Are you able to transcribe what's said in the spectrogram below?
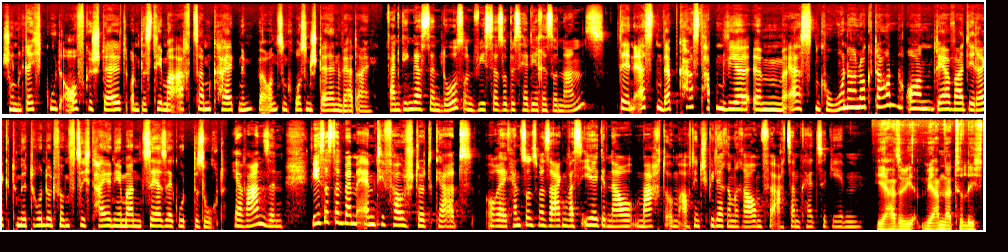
schon recht gut aufgestellt und das Thema Achtsamkeit nimmt bei uns einen großen Stellenwert ein. Wann ging das denn los und wie ist da so bisher die Resonanz? Den ersten Webcast hatten wir im ersten Corona-Lockdown und der war direkt mit 150 Teilnehmern sehr, sehr gut besucht. Ja, Wahnsinn. Wie ist das denn beim MTV Stuttgart? Aurel, kannst du uns mal sagen, was ihr genau macht, um auch den Spielerinnen Raum für Achtsamkeit zu geben? Ja, also wir, wir haben natürlich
